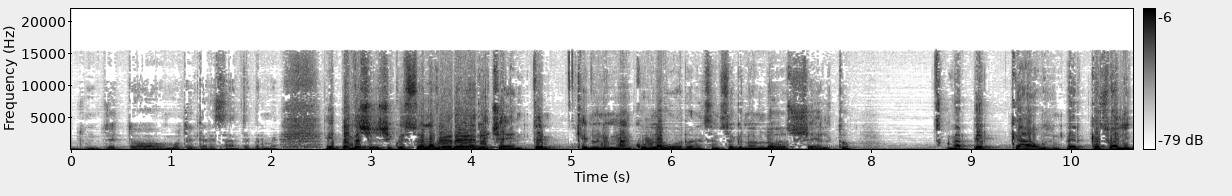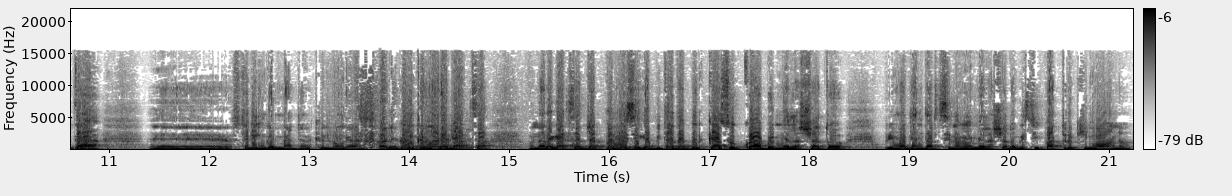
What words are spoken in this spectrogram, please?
progetto molto interessante per me. E poi invece c'è questo lavoro recente, che non è manco un lavoro, nel senso che non l'ho scelto, ma per, causa, per casualità, eh, stringo immagino che è lunga la storia, comunque una ragazza, una ragazza giapponese capitata per caso qua, poi mi ha lasciato, prima di andarsene via, mi ha lasciato questi quattro kimono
